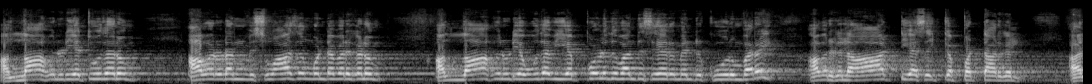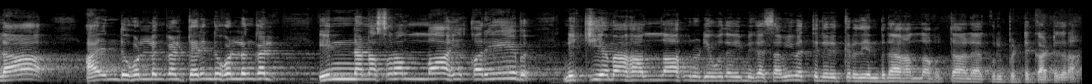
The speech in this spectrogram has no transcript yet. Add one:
அல்லாஹ்வினுடைய தூதரும் அவருடன் விசுவாசம் கொண்டவர்களும் அல்லாஹ்வினுடைய உதவி எப்பொழுது வந்து சேரும் என்று கூறும் வரை அவர்கள் ஆட்டி அசைக்கப்பட்டார்கள் அலா அறிந்து கொள்ளுங்கள் தெரிந்து கொள்ளுங்கள். இன்ன நசுரல்லாஹி கரீப். நிச்சயமாக அல்லாஹுனுடைய உதவி மிக சமீபத்தில் இருக்கிறது என்பதாக அல்லாஹு தாலா குறிப்பிட்டு காட்டுகிறான்.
